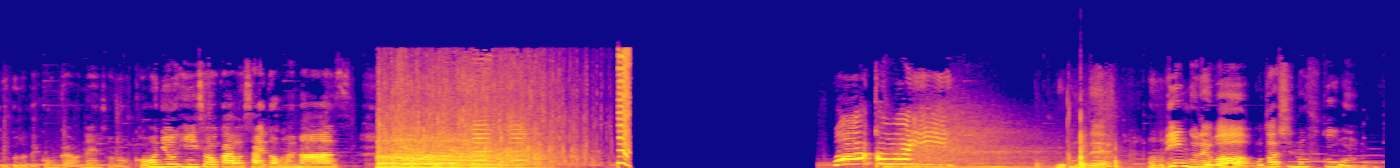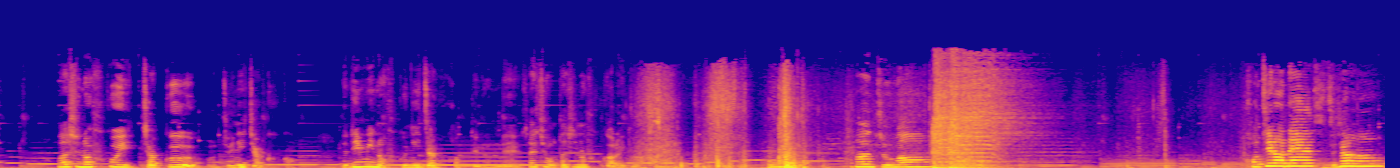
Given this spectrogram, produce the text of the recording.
ということで今回はねその購入品紹介をしたいと思います。わーかわいい。ということであのイングでは私の服を私の服1着、12着か。で、リミの服2着買ってるんで、最初私の服からいきますね。まずは、こちらです。じゃじゃーん。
